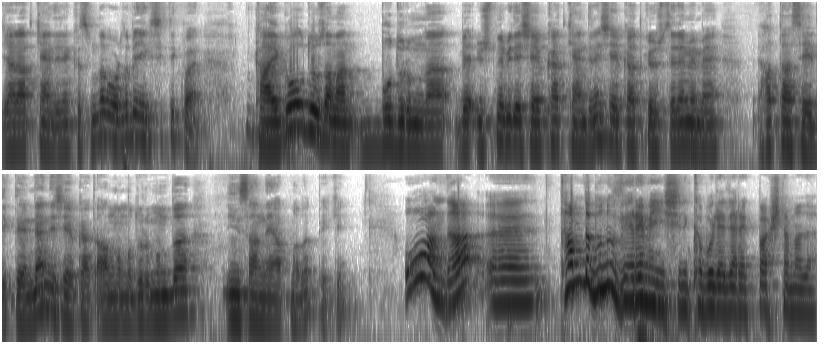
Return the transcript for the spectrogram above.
yarat kendine kısmında orada bir eksiklik var. Kaygı olduğu zaman bu durumla ve üstüne bir de şefkat kendine şefkat gösterememe hatta sevdiklerinden de şefkat almama durumunda insan ne yapmalı peki? O anda e, tam da bunu veremeyişini kabul ederek başlamalı.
